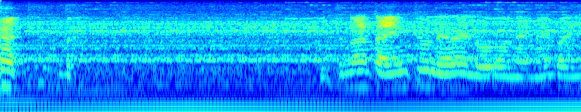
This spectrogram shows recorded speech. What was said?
इतना टाइम क्यों ले रहा है लोड होने में भाई,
